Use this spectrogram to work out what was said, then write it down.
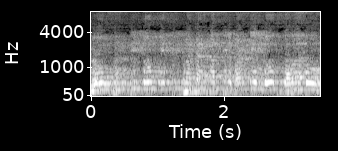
लोक सांगतील लोक येतील प्रचार करतील म्हणतील लोकसभा तो.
